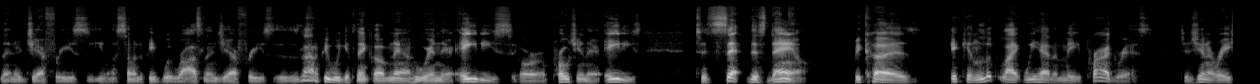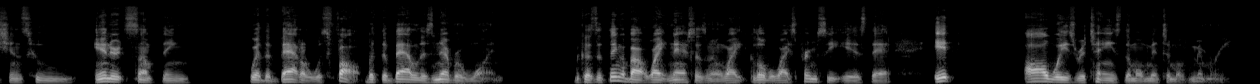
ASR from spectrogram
Leonard Jeffries, you know, some of the people with Rosalind Jeffries. There's a lot of people we can think of now who are in their 80s or approaching their 80s to set this down because it can look like we haven't made progress to generations who entered something where the battle was fought, but the battle is never won. Because the thing about white nationalism and white global white supremacy is that it always retains the momentum of memory,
